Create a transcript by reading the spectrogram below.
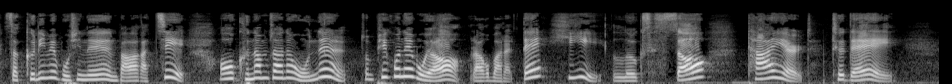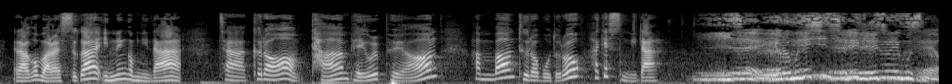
그래서 그림에 보시는 바와 같이 어, 그 남자는 오늘 좀 피곤해 보여 라고 말할 때 he looks so tired today 라고 말할 수가 있는 겁니다. 자, 그럼 다음 배울 표현 한번 들어보도록 하겠습니다. 이제 여러분의 신체를 개조해 보세요.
